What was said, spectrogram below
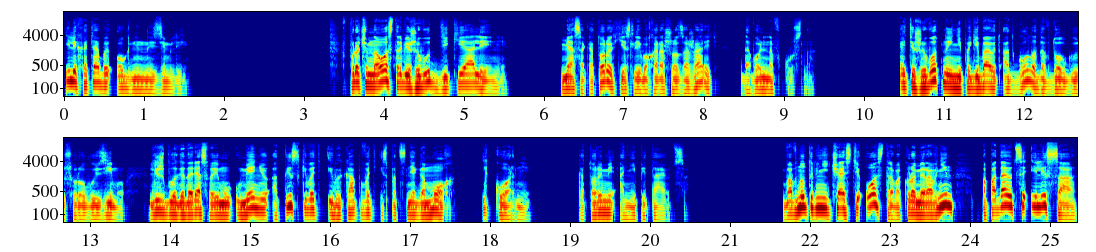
или хотя бы огненной земли. Впрочем, на острове живут дикие олени, мясо которых, если его хорошо зажарить, довольно вкусно. Эти животные не погибают от голода в долгую суровую зиму лишь благодаря своему умению отыскивать и выкапывать из-под снега мох и корни, которыми они питаются. Во внутренней части острова, кроме равнин, попадаются и леса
